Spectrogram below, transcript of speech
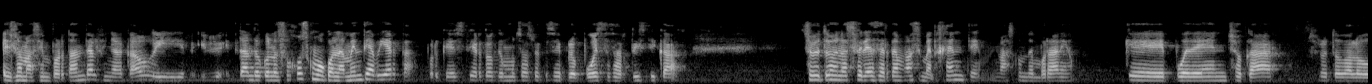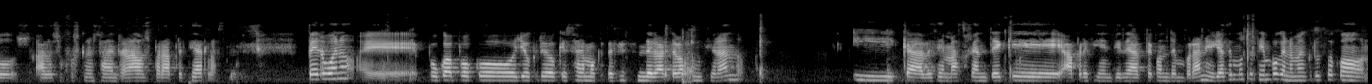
Es lo más importante al fin y al cabo, y tanto con los ojos como con la mente abierta, porque es cierto que muchas veces hay propuestas artísticas, sobre todo en las ferias de arte más emergente, más contemporáneo, que pueden chocar, sobre todo a los, a los ojos que no están entrenados para apreciarlas. Pero bueno, eh, poco a poco yo creo que esa democratización del arte va funcionando y cada vez hay más gente que aprecia y entiende arte contemporáneo. Yo hace mucho tiempo que no me cruzo con,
